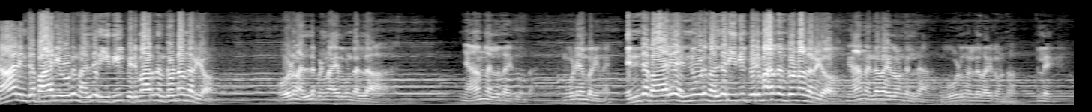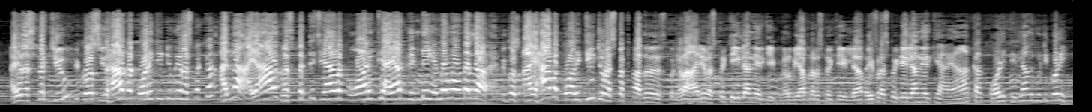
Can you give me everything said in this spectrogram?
ഞാൻ എന്റെ ഭാര്യയോട് നല്ല രീതിയിൽ പെരുമാറുന്ന എന്തുകൊണ്ടാണെന്നറിയോ? ഓട് നല്ല പെണ്ണായതുകൊണ്ടല്ല. ഞാൻ നല്ലതായതുകൊണ്ടാണ് ഇങ്ങോട്ട് ഞാൻ പറയുന്നത് എന്റെ ഭാര്യ എന്നോട് നല്ല രീതിയിൽ പെരുമാറുന്ന എന്തുകൊണ്ടാണെന്നറിയോ? ഞാൻ നല്ലതായതുകൊണ്ടല്ല. ഓൾ നല്ലതായതുകൊണ്ടാ. അല്ലേ? I respect you because you have the quality to be respected അല്ല അയാളെ റെസ്പെക്ട് ചെയ്യാനുള്ള ക്വാളിറ്റി അയാൾക്കുണ്ട് എന്നുള്ളതുകൊണ്ടല്ല. Because I have a quality to respect അത് നിങ്ങൾ ആരും റെസ്പെക്ട് ചെയ്യില്ല എന്നായിരിക്കും നിങ്ങൾ വ്യാപാരം റെസ്പെക്ട് ചെയ്യില്ല വൈഫ് റെസ്പെക്ട് ചെയ്യില്ല എന്നായിരിക്കും അയാൾക്ക് ആ ക്വാളിറ്റി ഇല്ലാന്ന് കൂട്ടിക്കോളി.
